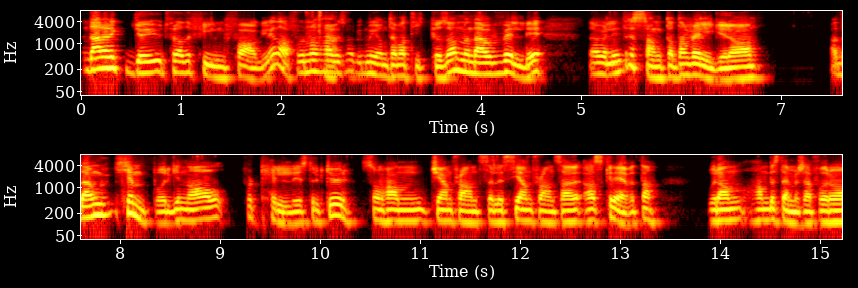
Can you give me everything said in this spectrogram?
Der er det gøy ut fra det filmfaglige, da, for nå har vi snakket mye om tematikk og sånn, men det er jo veldig, det er veldig interessant at han velger å Det er en kjempeoriginal fortellerstruktur som han Gian France, eller Sian France har, har skrevet, da, hvor han, han bestemmer seg for å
